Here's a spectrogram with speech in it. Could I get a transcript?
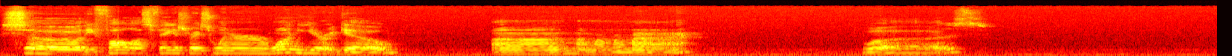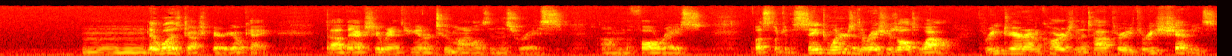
So the fall Las Vegas race winner one year ago um, was mm, it was Josh Berry. Okay, uh, they actually ran 302 miles in this race, um, the fall race. Let's look at the stage winners and the race results. Wow, three JRM cars in the top three, three Chevys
